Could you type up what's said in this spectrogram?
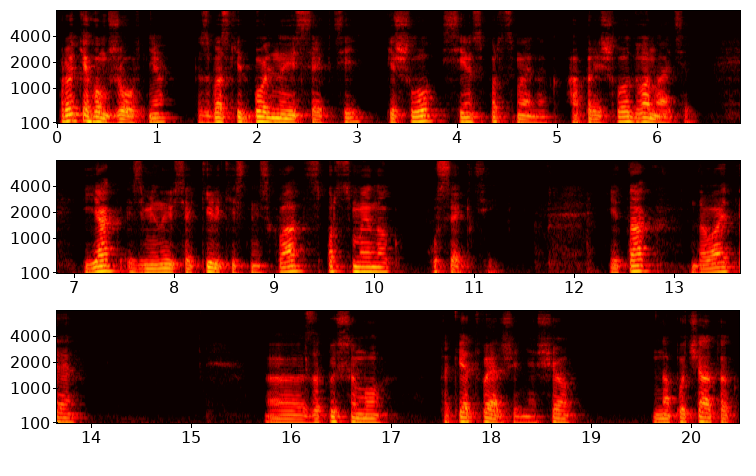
Протягом жовтня з баскетбольної секції пішло 7 спортсменок, а прийшло 12. Як змінився кількісний склад спортсменок у секції? І так, давайте е, запишемо таке твердження, що на початок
